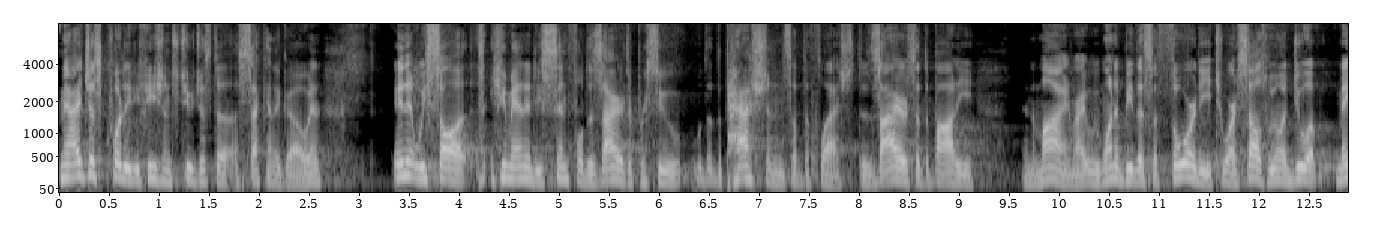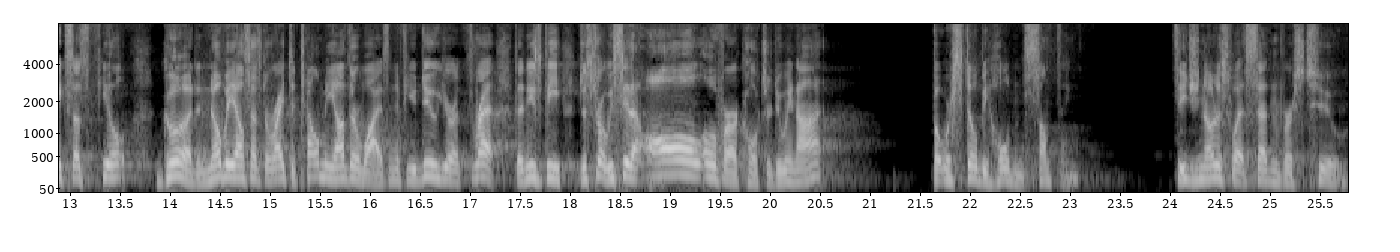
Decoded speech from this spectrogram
Now, I just quoted Ephesians 2 just a, a second ago, and in it we saw humanity's sinful desire to pursue the, the passions of the flesh, the desires of the body and the mind, right? We want to be this authority to ourselves. We want to do what makes us feel good, and nobody else has the right to tell me otherwise. And if you do, you're a threat that needs to be destroyed. We see that all over our culture, do we not? But we're still beholden to something. See, did you notice what it said in verse 2?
